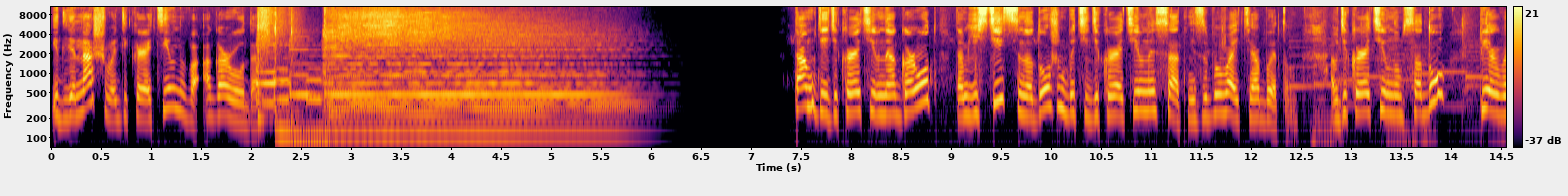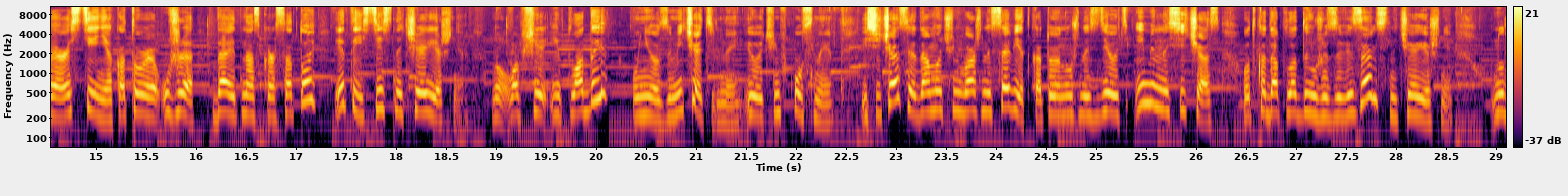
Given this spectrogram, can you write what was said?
и для нашего декоративного огорода. Там, где декоративный огород, там, естественно, должен быть и декоративный сад. Не забывайте об этом. А в декоративном саду первое растение, которое уже дает нас красотой, это, естественно, черешня. Но вообще и плоды у нее замечательные и очень вкусные. И сейчас я дам очень важный совет, который нужно сделать именно сейчас. Вот когда плоды уже завязались на черешне, ну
